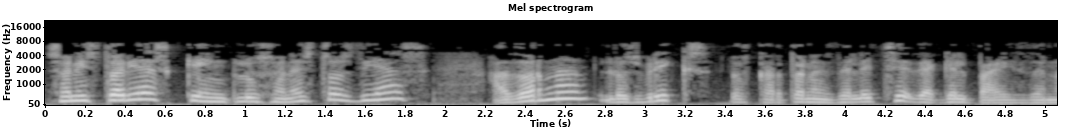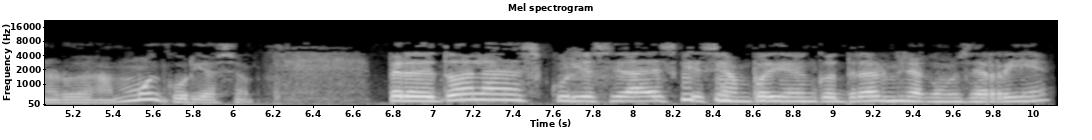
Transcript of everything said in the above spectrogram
Son historias que incluso en estos días adornan los bricks, los cartones de leche de aquel país de Noruega. Muy curioso. Pero de todas las curiosidades que se han podido encontrar, mira cómo se ríe.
